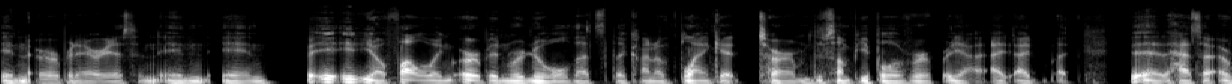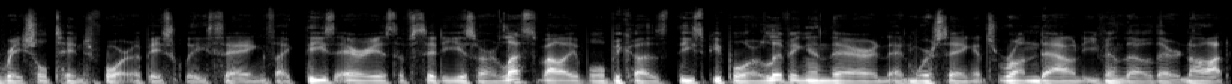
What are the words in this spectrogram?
in urban areas and in in you know, following urban renewal. That's the kind of blanket term that some people over, yeah, I, I, it has a, a, racial tinge for it, basically saying like these areas of cities are less valuable because these people are living in there, and, and we're saying it's run down, even though they're not.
